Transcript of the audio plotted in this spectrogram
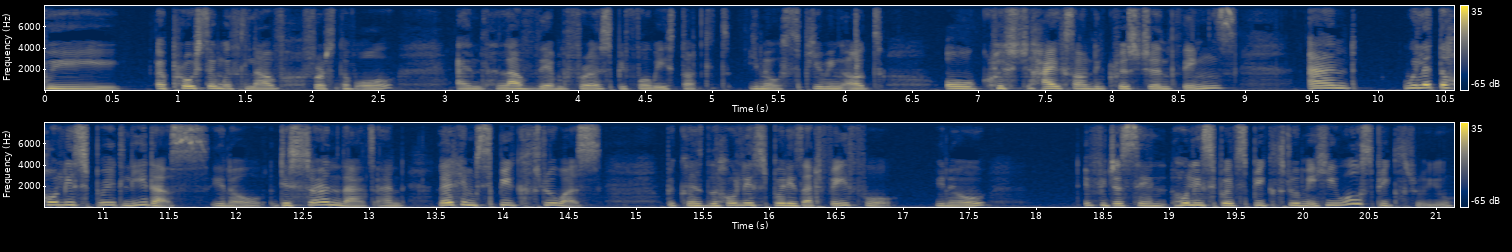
we approach them with love first of all and love them first before we start you know spewing out all christian high sounding christian things. And we let the Holy Spirit lead us, you know, discern that and let Him speak through us because the Holy Spirit is that faithful, you know. If you just say, Holy Spirit, speak through me, He will speak through you.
